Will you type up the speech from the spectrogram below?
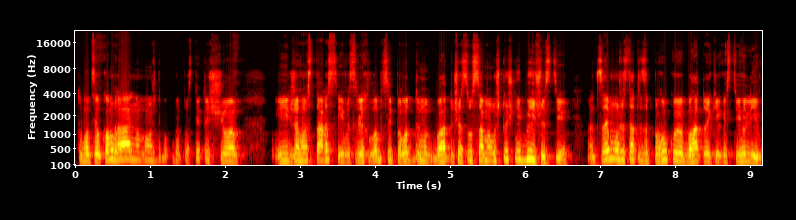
Тому цілком реально можна припустити, що і Джаго Старс, і веселі хлопці проводитимуть багато часу саме у штучній більшості, а це може стати запорукою багатої кількості голів.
